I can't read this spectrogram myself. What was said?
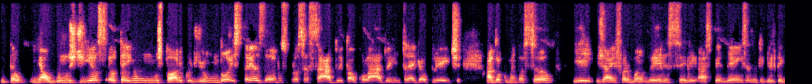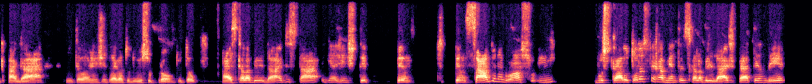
então, em alguns dias, eu tenho um histórico de um, dois, três anos processado e calculado e entregue ao cliente a documentação e já informando ele se ele as pendências, o que, que ele tem que pagar. Então, a gente entrega tudo isso pronto. Então, a escalabilidade está em a gente ter pensado o negócio e buscado todas as ferramentas de escalabilidade para atender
